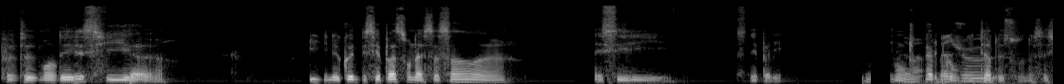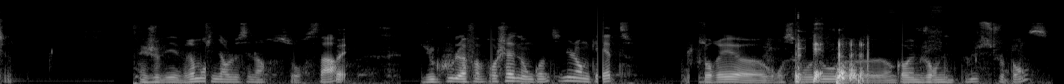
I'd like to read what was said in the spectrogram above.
peut se demander si euh, il ne connaissait pas son assassin euh, et si ce n'est pas lui. En tout bien. cas, le Bah, je- de son assassin. Et je vais vraiment finir le scénar sur ça. Ouais. Du coup, la fois prochaine, on continue l'enquête. Vous aurez euh, grosso modo euh, encore une journée de plus, je pense,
